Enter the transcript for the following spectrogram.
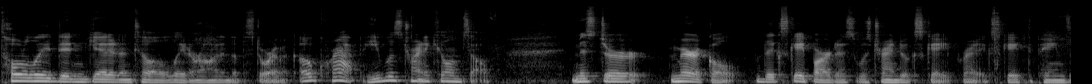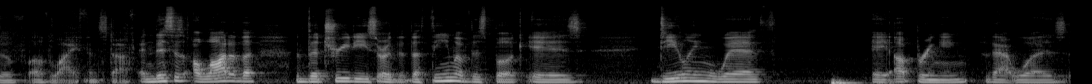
totally didn't get it until later on in the story. I'm like, oh crap, he was trying to kill himself. Mr. Miracle, the escape artist, was trying to escape, right? Escape the pains of, of life and stuff. And this is a lot of the the treatise or the, the theme of this book is dealing with a upbringing that was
